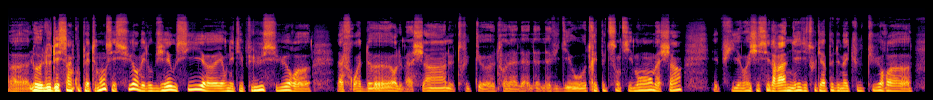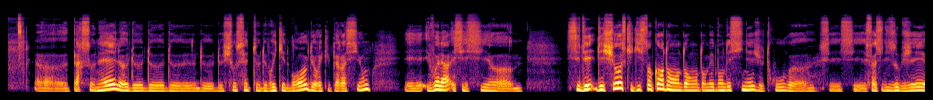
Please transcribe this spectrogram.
Euh, le, dessin complètement, c'est sûr, mais l'objet aussi. Euh, et on n'était plus sur euh, la froideur, le machin, le truc, toi, la, la, vidéo, très peu de sentiments, machin. Et puis, moi, j'essaie de ramener des trucs un peu de ma culture personnelle, de, de, de, de, choses faites de briques et de broc, de récupération. Et, voilà, c'est. C'est des, des, choses qui existent encore dans, dans, dans, mes bandes dessinées, je trouve. C'est enfin, des objets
